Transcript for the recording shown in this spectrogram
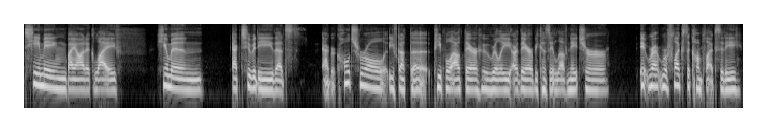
teeming biotic life, human activity that's agricultural. You've got the people out there who really are there because they love nature. It re- reflects the complexity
